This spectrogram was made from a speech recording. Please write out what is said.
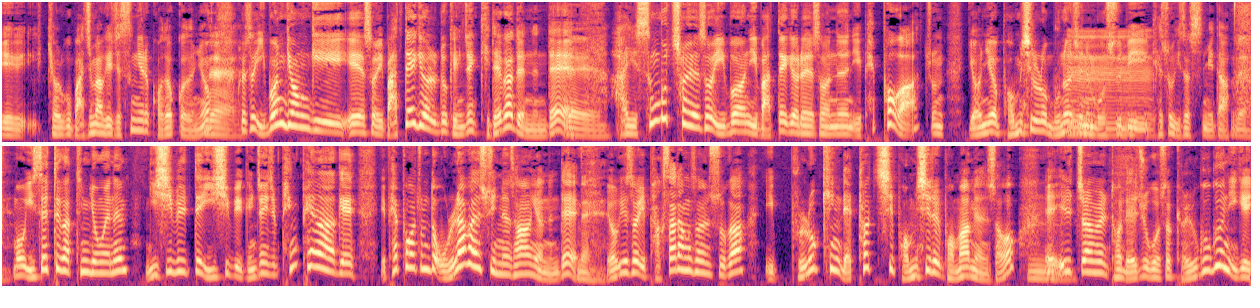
이 결국 마지막에 이제 승리를 거뒀거든요. 네. 그래서 이번 경기에서 이 맞대결도 굉장히 기대가 됐는데 네. 아이 승부처에서 이번 이 맞대결에서는 이 페퍼가 좀 연이어 범실로 무너지는 음. 모습이 계속 있었습니다. 네. 뭐 2세트 같은 경우에는 21대 22 굉장히 좀 팽팽하게 페퍼가 좀 더 올라갈 수 있는 상황이었는데 네. 여기서 이 박사랑 선수가 이 블로킹 네터치 범실을 범하면서 음. 1점을 예, 더 내주고서 결국은 이게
